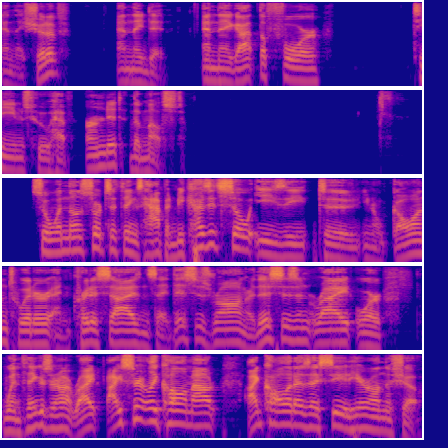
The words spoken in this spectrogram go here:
And they should have, and they did and they got the four teams who have earned it the most. So when those sorts of things happen, because it's so easy to, you know, go on Twitter and criticize and say this is wrong or this isn't right or when things are not right, I certainly call them out. I call it as I see it here on the show.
